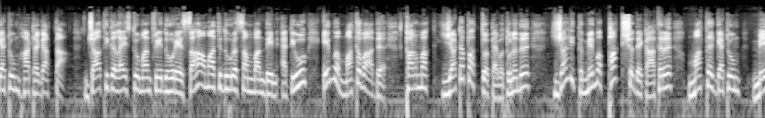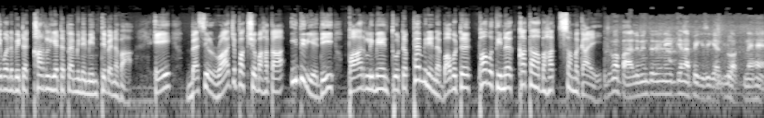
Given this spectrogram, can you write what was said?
ගැටුම් හටගත්තා. ජාතික ලයිස්තු මන්ත්‍රී දුරේ සහ අමාත්‍යදුර සම්බන්ධයෙන් ඇති වූ එම මතවාද තරමක් යටපත්ව පැවතුනද යළිත් මෙම පක්ෂ දෙක අතර මත ගැටුම් මේ වන විට කරලියට පැමිණෙමින් තිබෙනවා. ඒ බැසිල් රාජපක්ෂ මහතා ඉදිරියේදී පාර්ලිමේන්තුවට පැමිණෙන බවට පවතින කතාබහත් සමගයි. එතුමා පාර්ලිමේන්තුවරණයක් ගැන අපේ කිසි ගැටලුවක් නැහැ.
